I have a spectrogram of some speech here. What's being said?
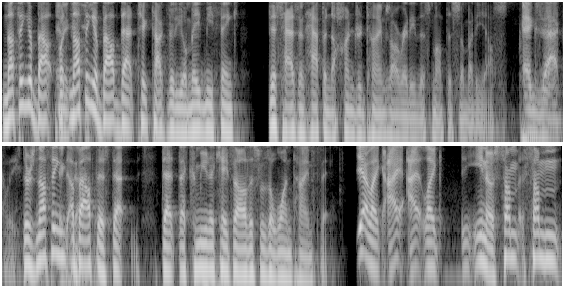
Nothing about but nothing about that TikTok video made me think this hasn't happened a hundred times already this month to somebody else. Exactly. There's nothing exactly. about this that that that communicates, oh, this was a one time thing. Yeah, like I I like you know some some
